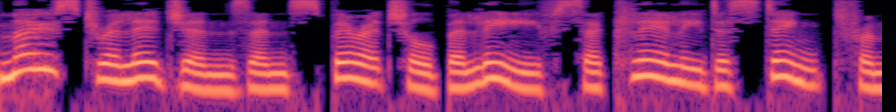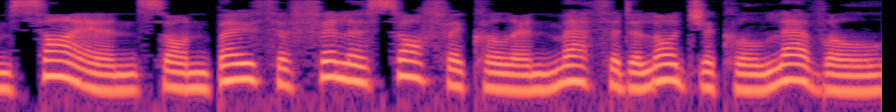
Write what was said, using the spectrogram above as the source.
Most religions and spiritual beliefs are clearly distinct from science on both a philosophical and methodological level,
